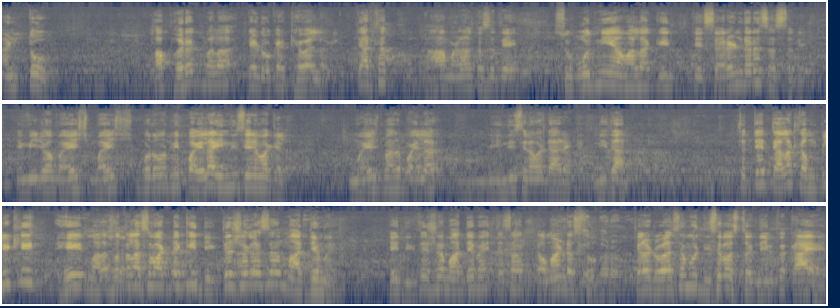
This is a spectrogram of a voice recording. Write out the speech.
आणि तो हा फरक मला ते डोक्यात ठेवायला लागला. ते अर्थात हा म्हणाल तसं ते सुबोधनी आम्हाला की ते सरेंडरच असतं ते. मी जेव्हा महेश महेशबरोबर मी पहिला हिंदी सिनेमा केला. महेश माझा पहिला हिंदी सिनेमा डायरेक्टर निदान. तर ते त्याला कम्प्लिटली हे मला स्वतःला असं वाटतं की दिग्दर्शकाचं माध्यम आहे. हे दिग्दर्शक माध्यम आहे त्याचा कमांड असतो. त्याला डोळ्यासमोर दिसत असतं नेमकं काय आहे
